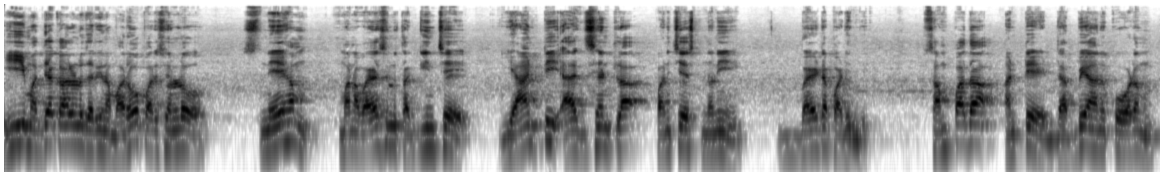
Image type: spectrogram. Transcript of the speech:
ఈ మధ్యకాలంలో జరిగిన మరో పరిశీలనలో స్నేహం మన వయసును తగ్గించే యాంటీ యాక్సిడెంట్లా పనిచేస్తుందని బయటపడింది. సంపద అంటే డబ్బే అనుకోవడం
